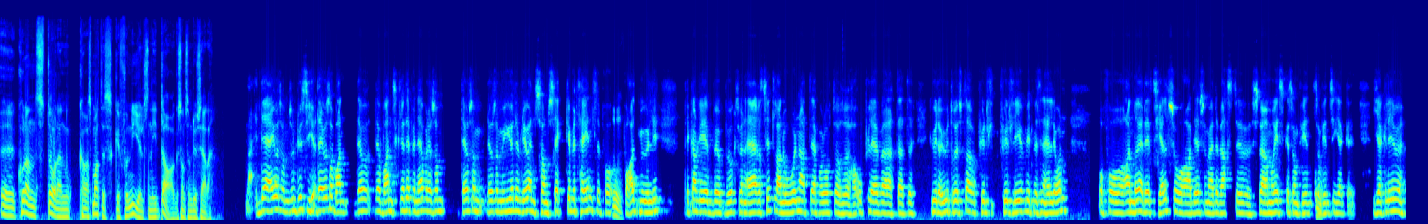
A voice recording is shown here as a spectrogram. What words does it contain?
eh, hvordan står den karismatiske fornyelsen i dag, sånn som du ser det? Nei, Det er jo som, som du sier, det er jo så van, det er, det er vanskelig å definere. for det er, som, det, er jo som, det er jo så mye, det blir jo en sånn sekkebetegnelse på, mm. på alt mulig. Det kan bli brukt som en ærestittel av noen at jeg får lov til å oppleve at, at Gud har utrusta og fylt, fylt livet mitt med sin hellige ånd. Og for andre er det et skjellsord av det som er det verste svermerisket som, fin, som finnes i kirkelivet.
